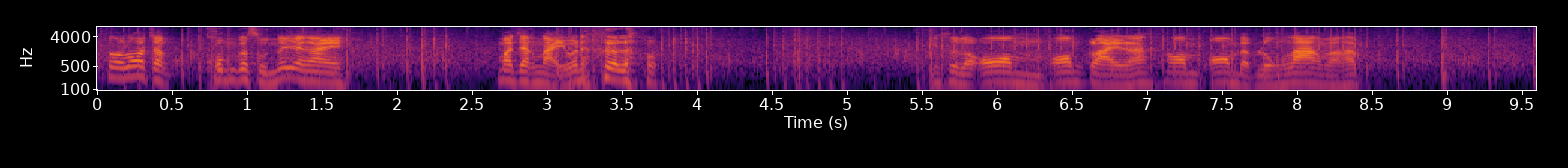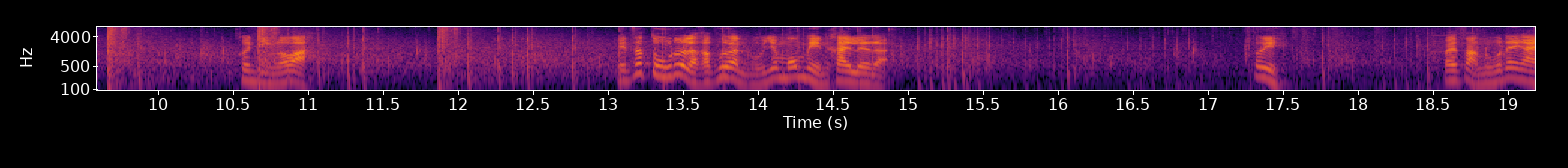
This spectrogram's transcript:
เพื่อนรารอดจากคมกระสุนได้ยังไง มาจากไหนวะเนี่ยเพื่อนเรานี่คือเราอ้อมอ้อมไกลนะอ้อมอ้อมแบบลงล่างมาครับ เพื่อนยิงแล้วอะ เห็นศัตรูด้วยเหรอครับเพื่อน ผมยังมองเห็นใครเลยอะเฮ้ย ไปฝั่งนู้นได้ไง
